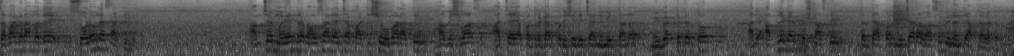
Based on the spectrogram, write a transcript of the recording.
सभागृहामध्ये सोडवण्यासाठी आमचे महेंद्र भावसार यांच्या पाठीशी उभा राहतील हा विश्वास आजच्या या पत्रकार परिषदेच्या निमित्तानं मी व्यक्त करतो. आणि आपले काही प्रश्न असतील तर ते आपण विचारावं असं विनंती आपल्याला करतो.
